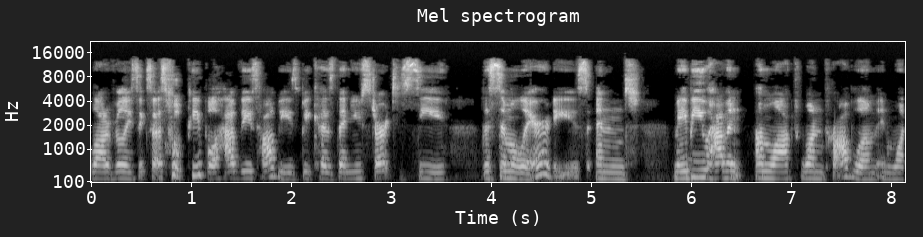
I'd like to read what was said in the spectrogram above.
A lot of really successful people have these hobbies because then you start to see the similarities and maybe you haven't unlocked one problem in one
